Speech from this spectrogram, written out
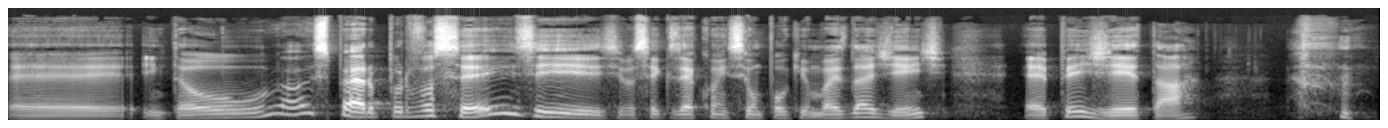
É, então, eu espero por vocês e se você quiser conhecer um pouquinho mais da gente, é PG, tá?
